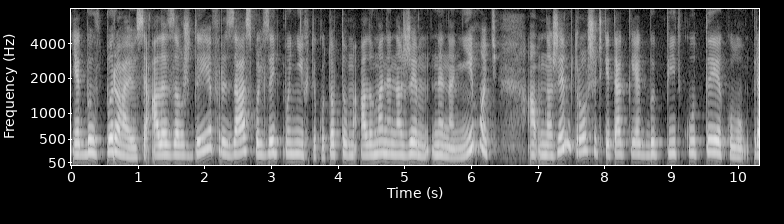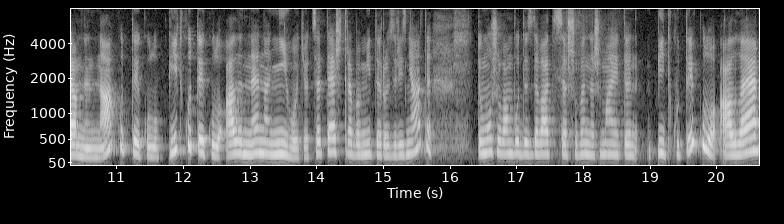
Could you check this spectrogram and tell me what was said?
якби впираюся, але завжди фреза скользить по нігтику. Тобто, але в мене нажим не на ніготь, а нажим трошечки так якби під кутикулу. Прям не на кутикулу, під кутикулу, але не на ніготь. Оце теж треба вміти розрізняти, тому що вам буде здаватися, що ви нажимаєте під кутикулу, але.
